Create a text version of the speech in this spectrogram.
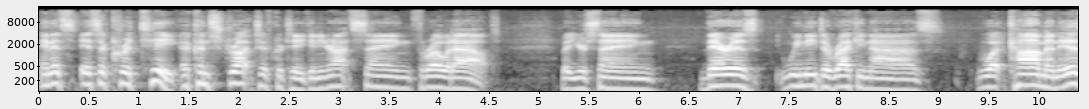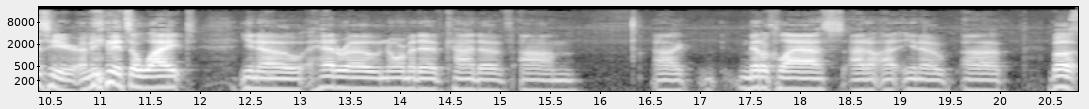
and it's it's a critique, a constructive critique, and you're not saying throw it out, but you're saying there is we need to recognize what common is here. I mean, it's a white, you know, heteronormative kind of um, uh, middle class. I don't, I, you know. Uh, book.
